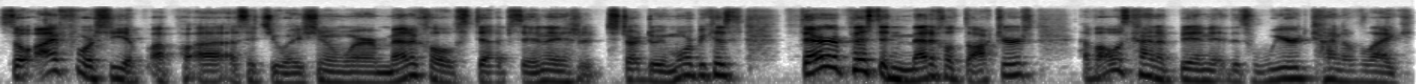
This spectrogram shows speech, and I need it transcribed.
So I foresee a, a, a, situation where medical steps in and start doing more because therapists and medical doctors have always kind of been this weird kind of like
